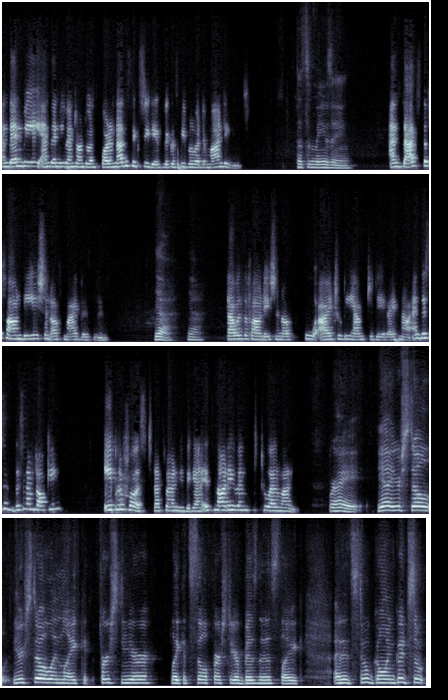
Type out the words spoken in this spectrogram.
And then we and then we went on to for another 60 days because people were demanding it. That's amazing. And that's the foundation of my business. Yeah, yeah. That was the foundation of who I truly am today, right now. And this is this I'm talking April 1st. That's when we began. It's not even 12 months. Right yeah you're still you're still in like first year like it's still first year business like and it's still going good. So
